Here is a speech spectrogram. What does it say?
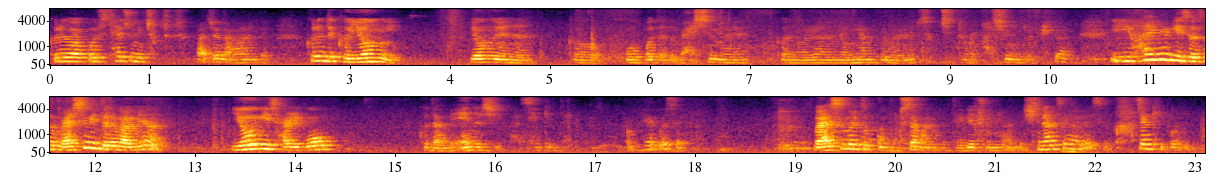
그래갖고 체중이 척척척 빠져나가는 게 그런데 그 영이 영에는 그 무엇보다도 말씀을 그 놀라운 영양분을 섭취토록 하시는 게 필요해요. 이 활력이 있어서 말씀이 들어가면 영이 살고 그 다음에 에너지가 생긴다는 거죠. 한번 해보세요. 말씀을 듣고 묵상하는 거 되게 중요한데 신앙생활에서 가장 기본입니다.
